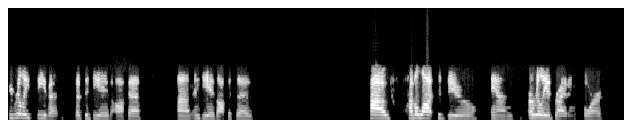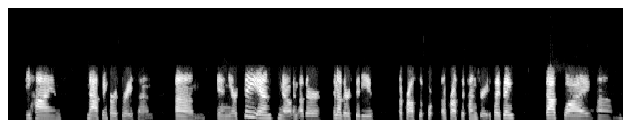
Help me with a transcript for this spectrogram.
we really see that that the DA's office um, and DA's offices have have a lot to do and are really a driving force behind mass incarceration um, in New York City and you know in other in other cities across the across the country. So I think that's why, um,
